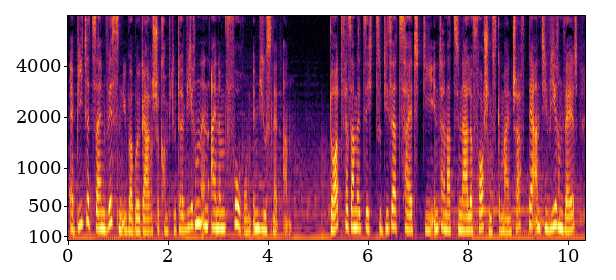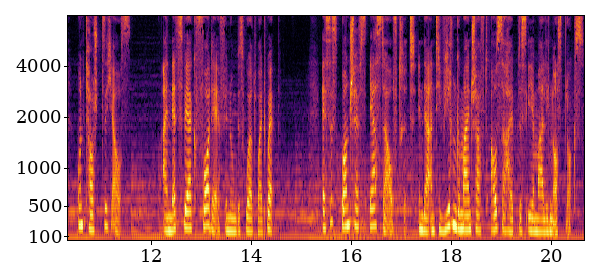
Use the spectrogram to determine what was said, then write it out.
Er bietet sein Wissen über bulgarische Computerviren in einem Forum im Usenet an. Dort versammelt sich zu dieser Zeit die internationale Forschungsgemeinschaft der Antivirenwelt und tauscht sich aus ein Netzwerk vor der Erfindung des World Wide Web. Es ist Bonchefs erster Auftritt in der Antivirengemeinschaft außerhalb des ehemaligen Ostblocks.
